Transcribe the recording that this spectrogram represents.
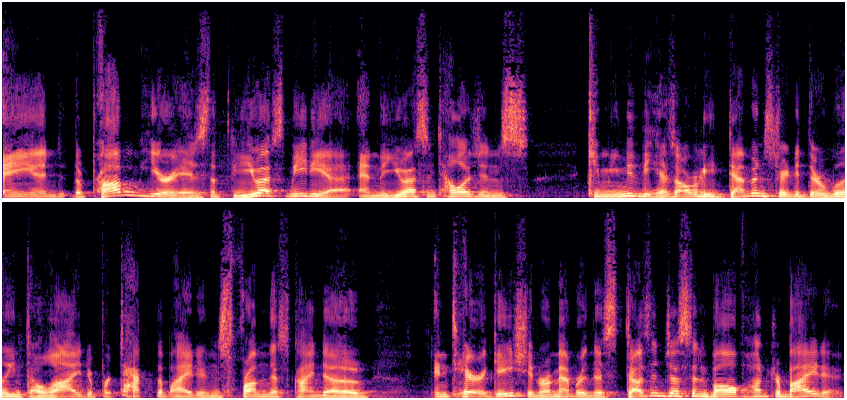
And the problem here is that the US media and the US intelligence community has already demonstrated they're willing to lie to protect the Bidens from this kind of interrogation. Remember, this doesn't just involve Hunter Biden.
